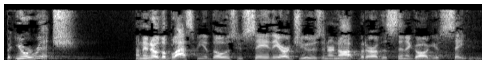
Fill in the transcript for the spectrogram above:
but you are rich. And I know the blasphemy of those who say they are Jews and are not, but are of the synagogue of Satan.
